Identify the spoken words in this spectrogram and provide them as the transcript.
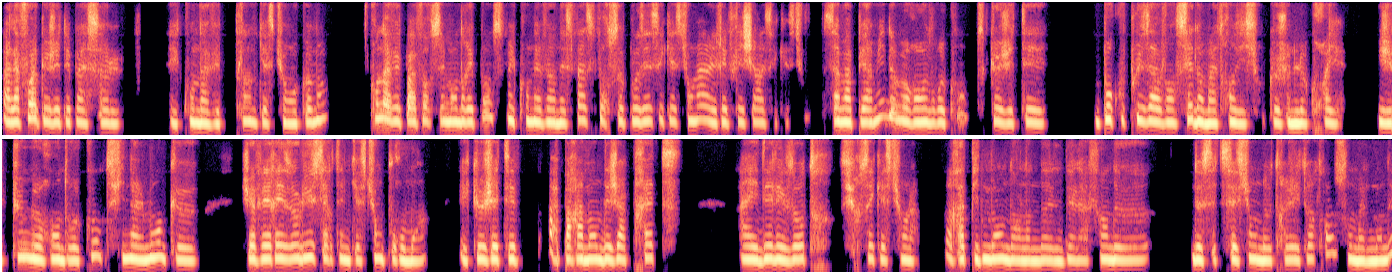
à la fois que j'étais pas seule et qu'on avait plein de questions en commun, qu'on n'avait pas forcément de réponse, mais qu'on avait un espace pour se poser ces questions-là et réfléchir à ces questions. Ça m'a permis de me rendre compte que j'étais beaucoup plus avancée dans ma transition que je ne le croyais. J'ai pu me rendre compte finalement que j'avais résolu certaines questions pour moi et que j'étais apparemment déjà prête à aider les autres sur ces questions-là. Rapidement, dans dès la fin de, de cette session de trajectoire trans, on m'a demandé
